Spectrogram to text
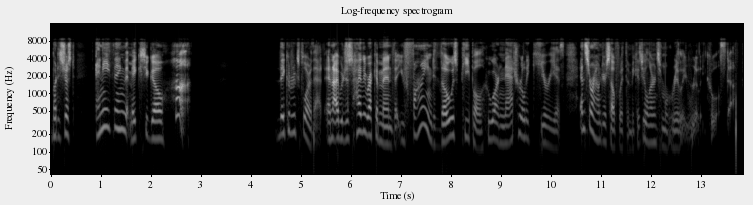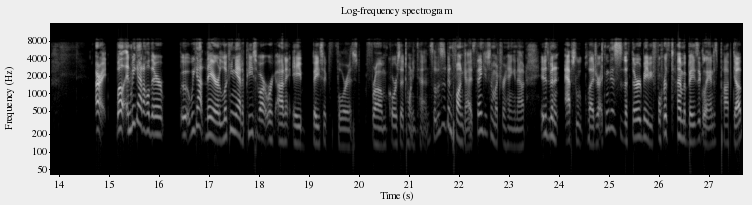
but it's just anything that makes you go, huh? They could explore that. And I would just highly recommend that you find those people who are naturally curious and surround yourself with them because you'll learn some really, really cool stuff. All right. Well, and we got all there. Uh, we got there looking at a piece of artwork on a basic forest from Core Set 2010. So this has been fun, guys. Thank you so much for hanging out. It has been an absolute pleasure. I think this is the third, maybe fourth time a basic land has popped up,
